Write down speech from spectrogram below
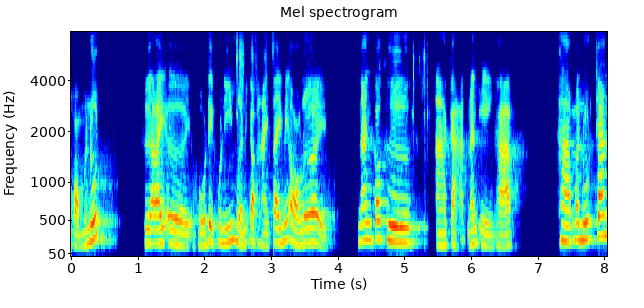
ของมนุษย์ คืออะไรเอ่ยโหเด็กคนนี้เหมือนกับหายใจไม่ออกเลย นั่นก็คืออากาศนั่นเองครับ หากมนุษย์กั้น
